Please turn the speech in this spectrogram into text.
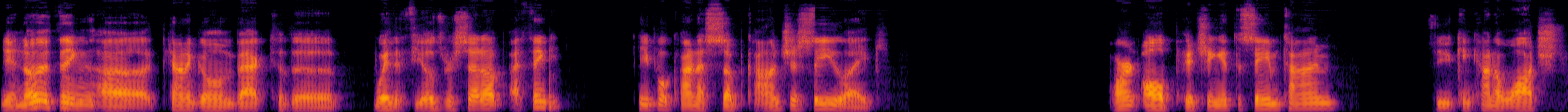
Yeah, another thing, uh, kind of going back to the way the fields were set up, I think people kind of subconsciously like aren't all pitching at the same time, so you can kind of watch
